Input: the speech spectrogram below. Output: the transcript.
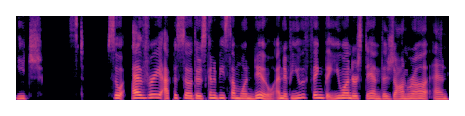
each. So every episode, there's going to be someone new. And if you think that you understand the genre and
